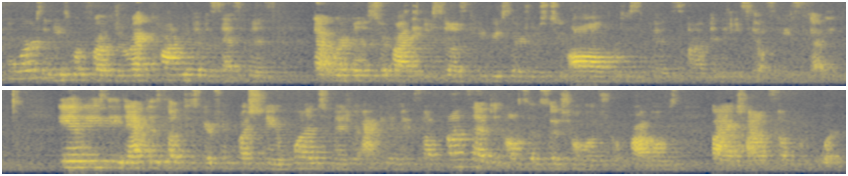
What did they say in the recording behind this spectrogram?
scores, and these were from direct cognitive assessments that were administered by the ECLSK researchers to all participants um, in the ECLSK study. And we used the adaptive self-description questionnaire one to measure academic self-concept and also social emotional problems by a child self-report.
